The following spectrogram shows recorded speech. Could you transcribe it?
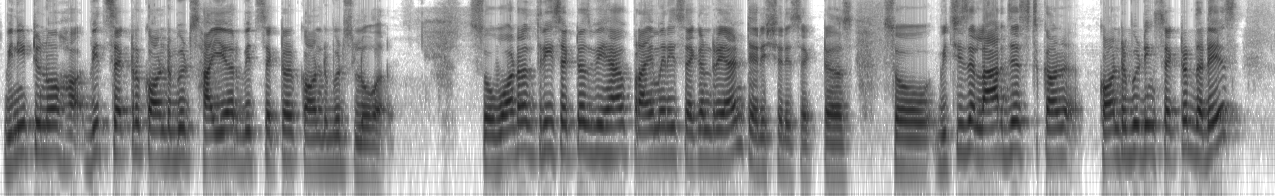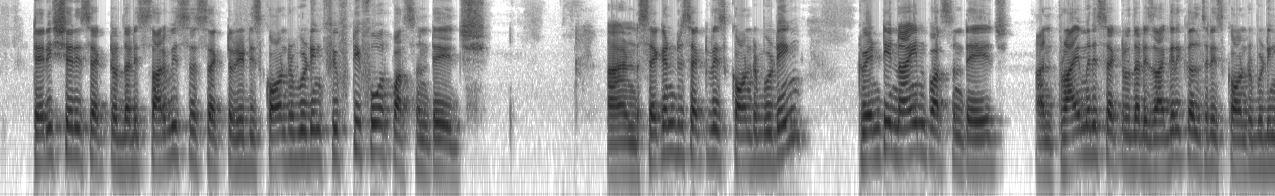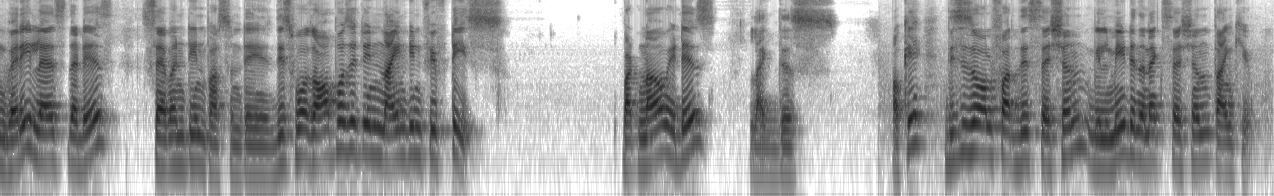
We need to know how, which sector contributes higher, which sector contributes lower. So what are the three sectors we have? Primary, secondary and tertiary sectors. So which is the largest con contributing sector? That is tertiary sector, that is services sector. It is contributing 54 percentage. And secondary sector is contributing 29 percentage and primary sector that is agriculture is contributing very less that is 17 percentage this was opposite in 1950s but now it is like this okay? This is all for this session. We'll meet in the next session. Thank you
